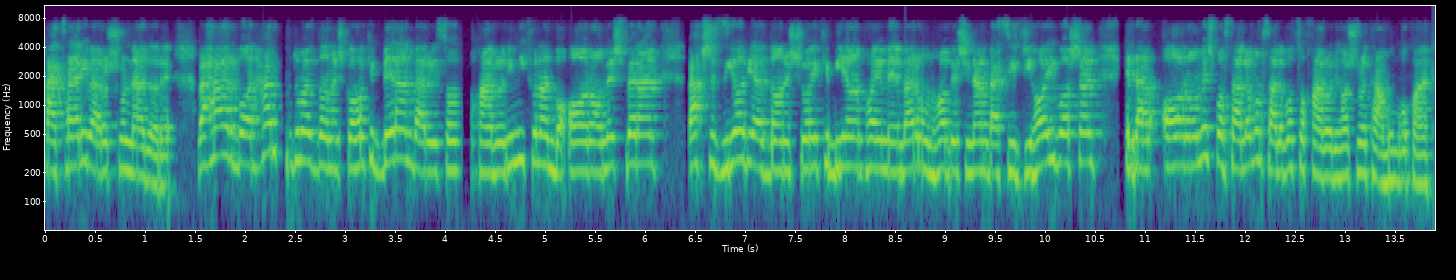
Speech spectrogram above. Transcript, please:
خطری براشون نداره. و هر بار هر کدوم از دانشگاه ها که برن برای سخنرانی می‌تونن با آرامش برن. بخش زیادی از دانشجوهایی که بیان پای منبر اونها بشینن بسیجی هایی باشن که در آرامش با سلام و صلوات سخنرانی هاشون رو تموم بکنن.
